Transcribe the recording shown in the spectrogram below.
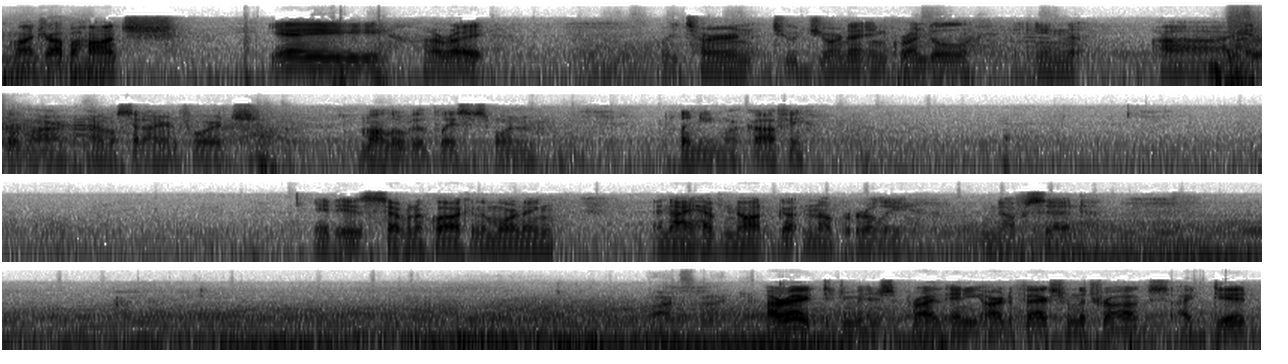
Come on, drop a haunch. Yay! Alright. Return to Joren and Grundel in uh, Anvilmar. I almost said Ironforge. I'm all over the place this one. Probably need more coffee. It is 7 o'clock in the morning, and I have not gotten up early. Enough said. What's on your Alright, did you manage to pry any artifacts from the Trogs? I did.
